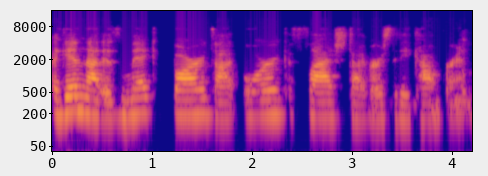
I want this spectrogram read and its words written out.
Again, that is meckbar.org slash diversity conference.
